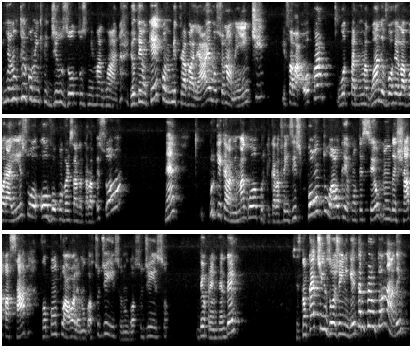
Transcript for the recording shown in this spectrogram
Eu não tenho como impedir os outros me magoarem. Eu tenho o quê? Como me trabalhar emocionalmente e falar, opa, o outro tá me magoando, eu vou reelaborar isso, ou, ou vou conversar com aquela pessoa, né? Por que, que ela me magoou, por que, que ela fez isso, pontuar o que aconteceu, não deixar passar, vou pontuar, olha, eu não gosto disso, eu não gosto disso. Deu para entender? Vocês estão quietinhos hoje, hein? Ninguém tá me perguntando nada, hein?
